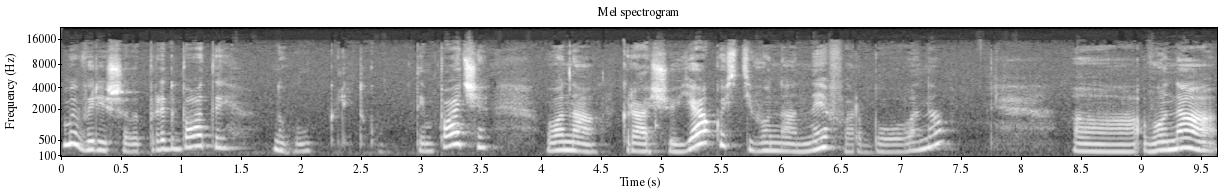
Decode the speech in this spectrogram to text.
Ми вирішили придбати нову клітку. Тим паче, вона кращої якості, вона не фарбована, вона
